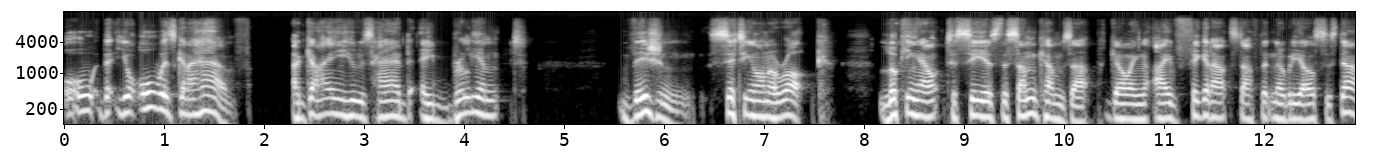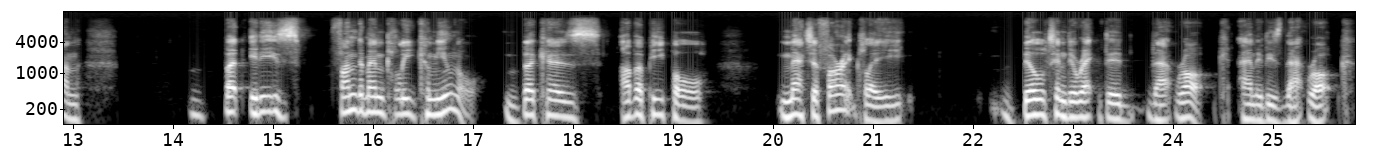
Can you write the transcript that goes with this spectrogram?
all that you're always going to have a guy who's had a brilliant vision sitting on a rock looking out to sea as the sun comes up, going, I've figured out stuff that nobody else has done. But it is fundamentally communal because other people metaphorically built and directed that rock, and it is that rock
